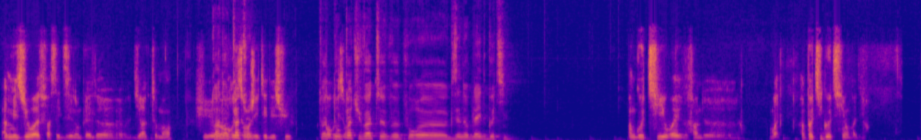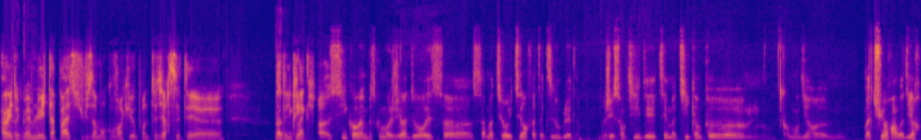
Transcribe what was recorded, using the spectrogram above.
À mes yeux, ouais, c'est Xenoblade euh, directement. Puis toi, donc, Horizon, j'ai été déçu. Toi, donc toi, tu votes pour Xenoblade Gotti Un Gotti, ouais, enfin de... Ouais, un petit Gotti, on va dire. Ah oui, donc même lui, il t'a pas suffisamment convaincu au point de te dire c'était c'était une claque. Ah, si, quand même, parce que moi j'ai adoré sa, maturité en fait avec Xenoblade. J'ai senti des thématiques un peu, euh, comment dire, euh, matures, on va dire.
